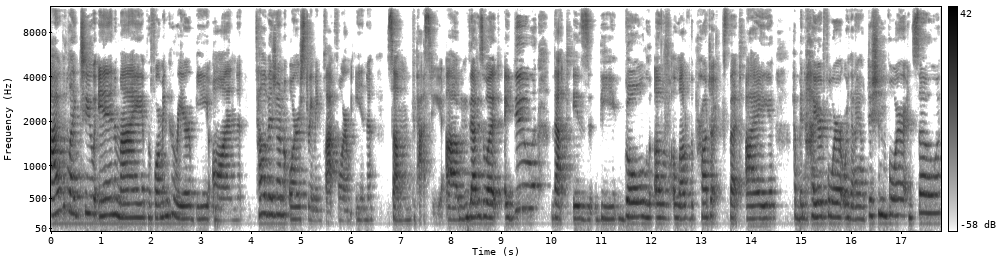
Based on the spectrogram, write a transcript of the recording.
I would like to, in my performing career, be on television or streaming platform in some capacity. Um, that is what I do. That is the goal of a lot of the projects that I have been hired for or that I auditioned for. And so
